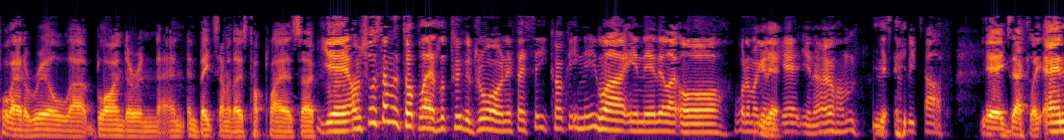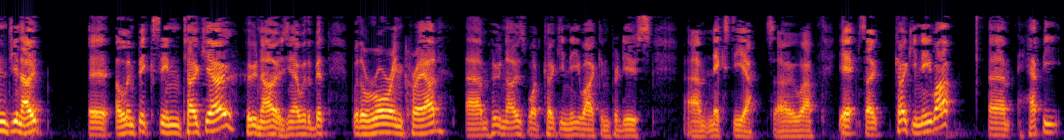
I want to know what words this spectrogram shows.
pull out a real uh, blinder and, and and beat some of those top players. So Yeah, I'm sure some of the top players look through the draw, and if they see Koki Niwa in there, they're like, "Oh, what am I going to Yeah. get?" You know, um, this Yeah. could be tough. yeah, exactly. And you know, uh, Olympics in Tokyo, who knows? You know, with a bit with a roaring crowd, um, who knows what Koki Niwa can produce um, next year? So uh, yeah, so Koki Niwa, um, happy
